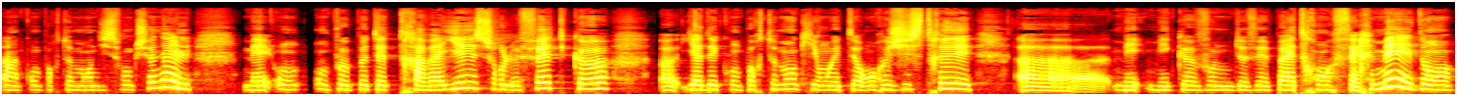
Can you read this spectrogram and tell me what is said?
un, comportement dysfonctionnel, mais on, on peut peut-être travailler sur le fait que euh, il y a des comportements qui ont été enregistrés, euh, mais, mais que vous ne devez pas être enfermé dans,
